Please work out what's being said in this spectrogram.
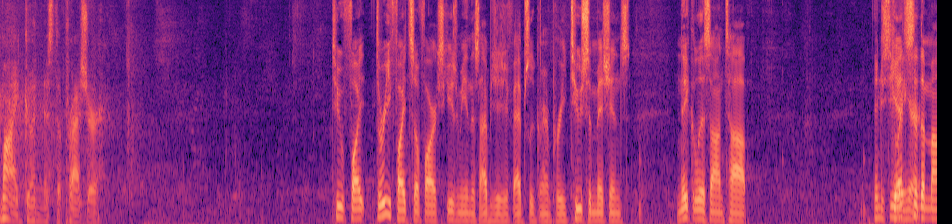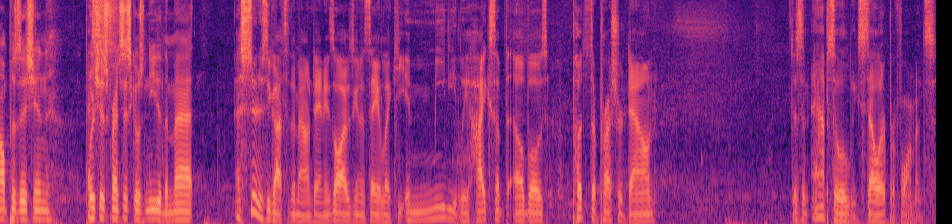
My goodness, the pressure. Two fight, three fights so far, excuse me, in this IBJJF Absolute Grand Prix. Two submissions. Nicholas on top. Then you see Gets right to the mount position, pushes Francisco's knee to the mat. As soon as he got to the mount, Danny, is all I was going to say. Like, he immediately hikes up the elbows, puts the pressure down. Does an absolutely stellar performance.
